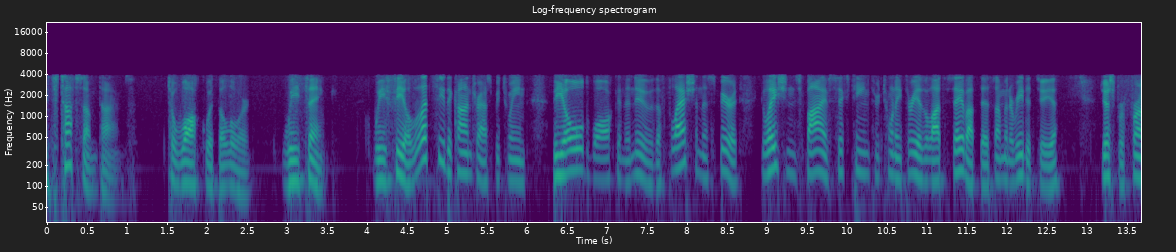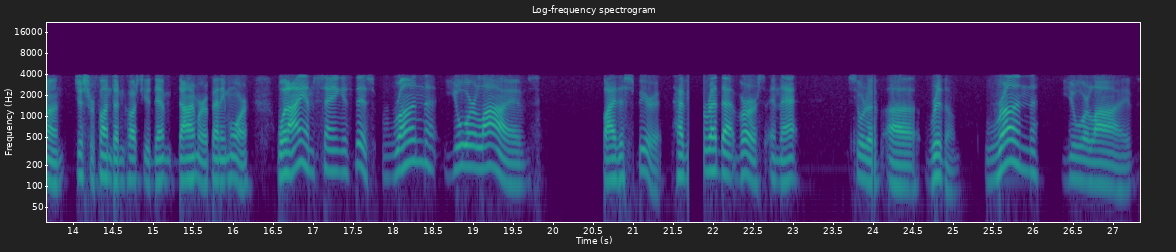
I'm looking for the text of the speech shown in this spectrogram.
it's tough sometimes to walk with the Lord. We think, we feel. Let's see the contrast between the old walk and the new, the flesh and the spirit. Galatians 5:16 through 23 has a lot to say about this. I'm going to read it to you just for fun. Just for fun doesn't cost you a dime or a penny more. What I am saying is this: run your lives by the Spirit. Have you ever read that verse in that sort of uh, rhythm? Run your lives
